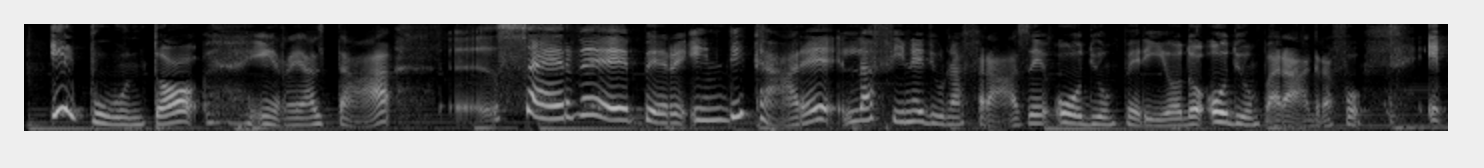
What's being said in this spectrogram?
il punto, in realtà, serve per indicare la fine di una frase o di un periodo o di un paragrafo e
